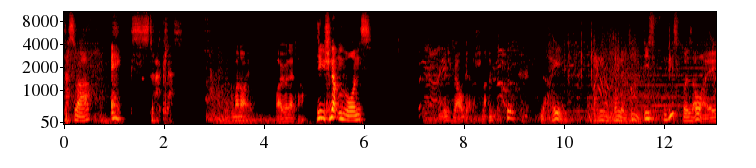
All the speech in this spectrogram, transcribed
Das war extra klasse. Guck mal neu. Bayonetta. Die schnappen wir uns. Die würde ich mir auch gerne schnappen. Nein. Warum denn die? Die ist, die ist voll sauer, ey.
